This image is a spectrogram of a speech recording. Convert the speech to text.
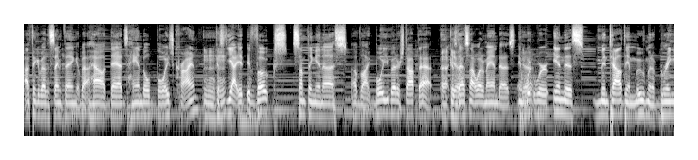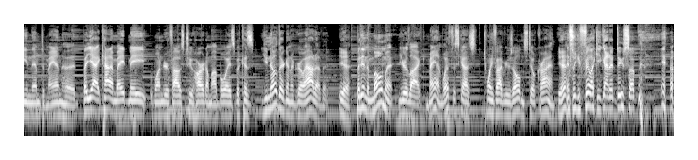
I think about the same thing about how dads handle boys crying. Because, Mm-hmm. yeah, it evokes something in us of like, boy, you better stop that. Uh, Because yeah. that's not what a man does. And Yeah. we're, we're in this mentality and movement of bringing them to manhood. But yeah, it kind of made me wonder if I was too hard on my boys because you know they're going to grow out of it. yeah, But in the moment, you're like, man, what if this guy's 25 years old and still crying? Yeah. And so you feel like you got to do something. you, know,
